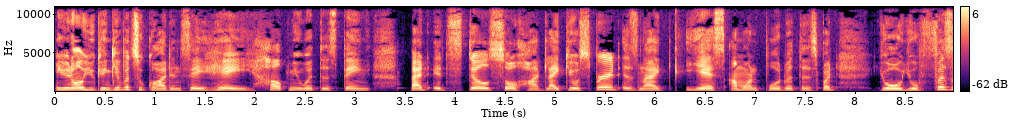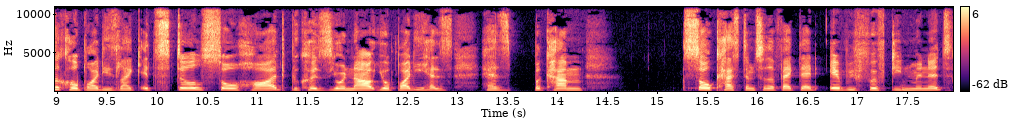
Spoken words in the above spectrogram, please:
you know, you can give it to God and say, Hey, help me with this thing. But it's still so hard. Like your spirit is like, Yes, I'm on board with this. But your your physical body is like it's still so hard because you're now your body has has become so accustomed to the fact that every 15 minutes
